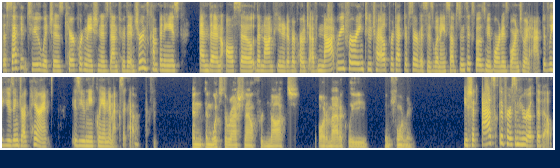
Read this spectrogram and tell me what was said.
The second two, which is care coordination, is done through the insurance companies and then also the non punitive approach of not referring to child protective services when a substance exposed newborn is born to an actively using drug parent is uniquely in New Mexico. And and what's the rationale for not automatically informing? You should ask the person who wrote the bill.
